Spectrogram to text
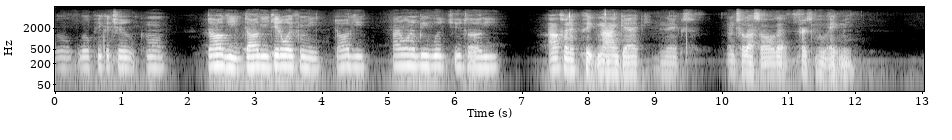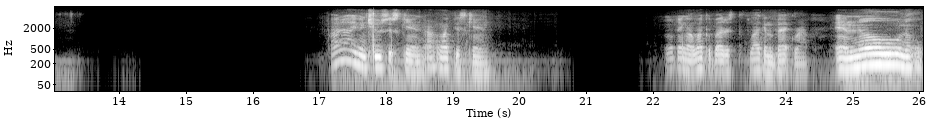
Little, little Pikachu, come on. Doggy, doggy, get away from me. Doggy, I don't want to be with you, doggy. I was gonna pick Nine Gag next until I saw that person who ate me. Why did I even choose this skin? I don't like this skin. One thing I like about it is the flag in the background. And no, no,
